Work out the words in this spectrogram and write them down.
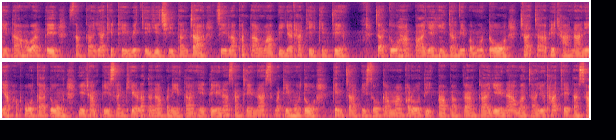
หิตาภวันติสักกายทิฏฐิวิจิกิจฉีตันจาศีลพัตตังวาปิยทัตถิกินจิ จตุหปายหิจาวิปมุตโตชาจาพิฐานานิอภโพตาตุงอิทัมปีสังเครัตนาปณีตังเอเตนะสัจเจนะสวัติโหตุกินจาปิโสกัมมังกโรติปาปะกังกายเยนะวาจายุทธาเจตสา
